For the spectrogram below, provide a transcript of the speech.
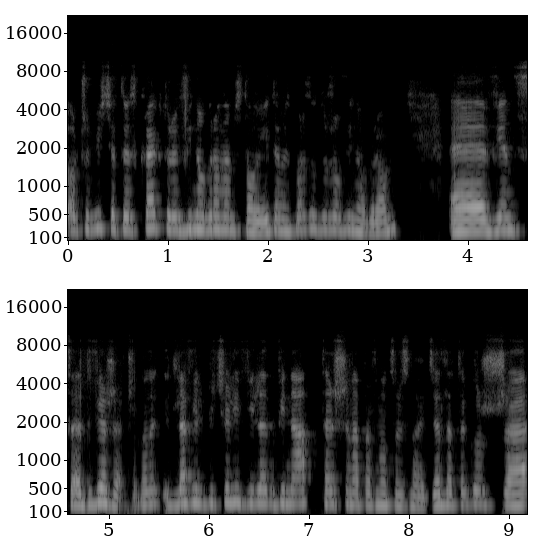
oczywiście to jest kraj, który winogronem stoi, tam jest bardzo dużo winogron. E, więc dwie rzeczy. No, dla wielbicieli wina też się na pewno coś znajdzie, dlatego że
